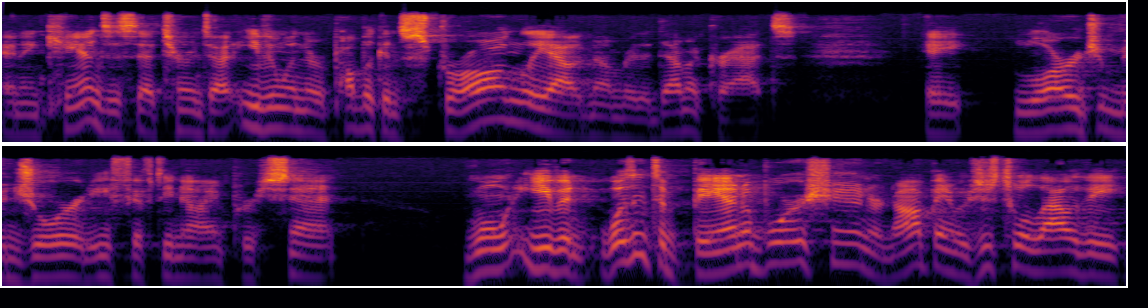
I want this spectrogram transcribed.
And in Kansas, that turns out even when the Republicans strongly outnumber the Democrats, a large majority, 59%, won't even, wasn't to ban abortion or not ban, it was just to allow the,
